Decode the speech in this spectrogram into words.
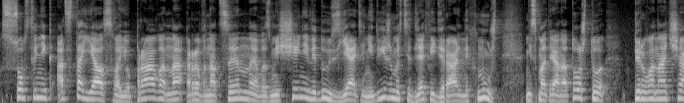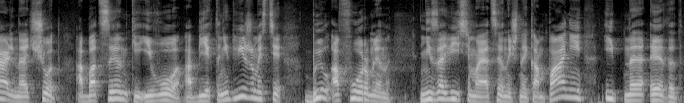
собственник отстоял свое право на равноценное возмещение ввиду изъятия недвижимости для федеральных нужд, несмотря на то, что первоначальный отчет об оценке его объекта недвижимости был оформлен независимой оценочной компании, и на этот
